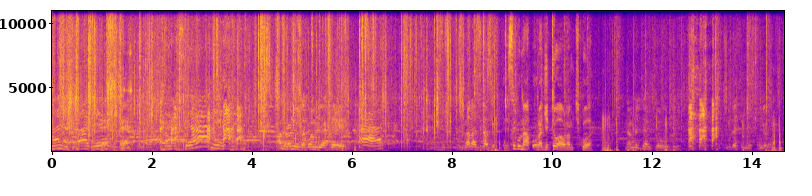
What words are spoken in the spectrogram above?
Nani akubali? Eh. Eh? Kama siani. Hata kama utakwambia yake. Ah. Nada sita siku- siku unajitoa unamchukua. Namletea mke wangu. Muda si mrefu. Angalia.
